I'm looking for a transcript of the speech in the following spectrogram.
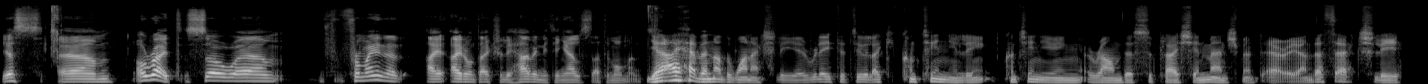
Yes. Um, all right. So um, from my end, I, I don't actually have anything else at the moment. Yeah, I have another one actually uh, related to like continually continuing around the supply chain management area, and that's actually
